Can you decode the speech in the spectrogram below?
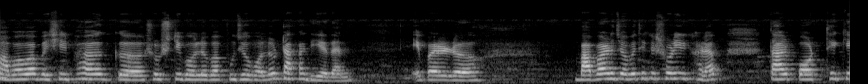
মা বাবা বেশিরভাগ ষষ্ঠী বলো বা পুজো বলো টাকা দিয়ে দেন। এবার বাবার যবে থেকে শরীর খারাপ, তারপর থেকে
